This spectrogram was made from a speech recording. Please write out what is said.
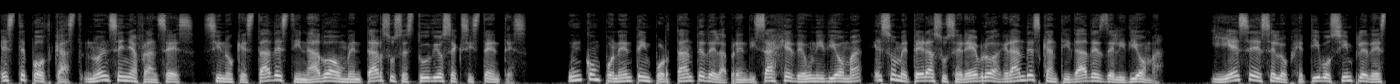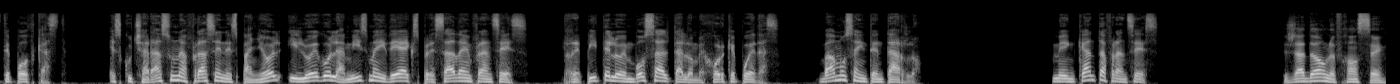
Este podcast no enseña francés, sino que está destinado a aumentar sus estudios existentes. Un componente importante del aprendizaje de un idioma es someter a su cerebro a grandes cantidades del idioma. Y ese es el objetivo simple de este podcast. Escucharás una frase en español y luego la misma idea expresada en francés. Repítelo en voz alta lo mejor que puedas. Vamos a intentarlo. Me encanta francés. J'adore le français.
